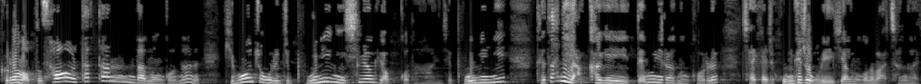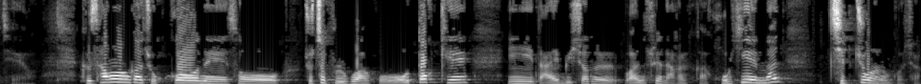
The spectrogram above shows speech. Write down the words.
그런 어떤 상황을 탓한다는 거는 기본적으로 이제 본인이 실력이 없거나 이제 본인이 대단히 약하기 때문이라는 거를 자기가 이제 공개적으로 얘기하는 거나 마찬가지예요. 그 상황과 조건에서조차 불구하고 어떻게 이 나의 미션을 완수해 나갈까 거기에만 집중하는 거죠.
